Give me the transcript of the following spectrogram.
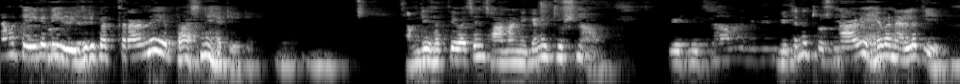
නමුත් ඒකදී ඉදිරිපත් කරන්නේ ප්‍රශ්නේ හැටියට. සම්දේ සත්‍ය වශයෙන් සාමාන්‍ය කියන තෘෂ්ණාව. මේ තෘෂ්ණාවල මෙතෙන් තෘෂ්ණාවේ හේව නැල්ල තියෙනවා.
